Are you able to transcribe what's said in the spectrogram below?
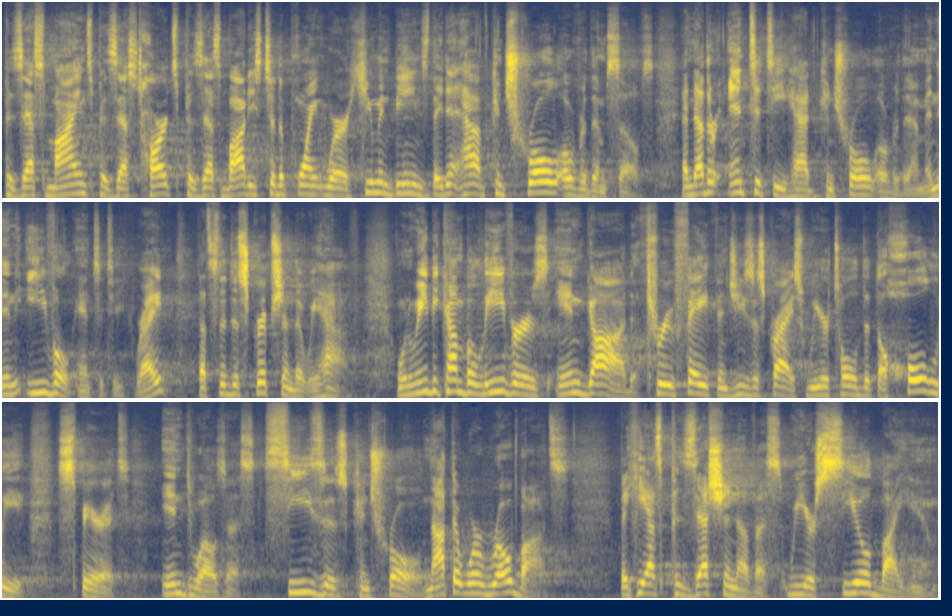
possessed minds possessed hearts possessed bodies to the point where human beings they didn't have control over themselves another entity had control over them and an evil entity right that's the description that we have when we become believers in god through faith in jesus christ we are told that the holy spirit indwells us seizes control not that we're robots but he has possession of us. We are sealed by him.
